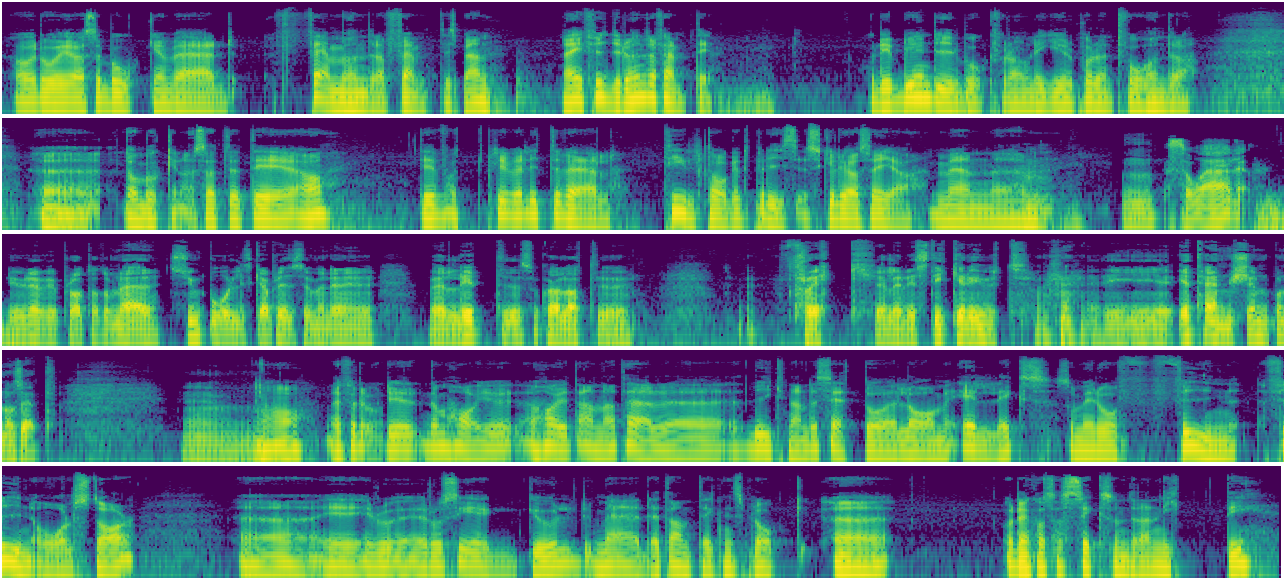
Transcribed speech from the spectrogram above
och då är alltså boken värd 550 spänn. Nej, 450. Och det blir en dyr bok för de ligger ju på runt 200. Eh, de böckerna. Så att det, ja, det blev väl lite väl tilltaget pris skulle jag säga. Men eh, Mm. Mm. Så är det. Ju det vi pratat om det här symboliska priset men det är väldigt eh, så kallat eh, fräck eller det sticker ut. Det är attention på något sätt. Eh, Ja, för det, de har ju, har ju ett annat här eh, liknande sätt då, Lame LX, som är då fin, fin All-Star. Uh, roséguld med ett anteckningsblock. eh, och den kostar 690.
